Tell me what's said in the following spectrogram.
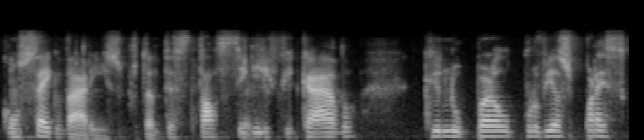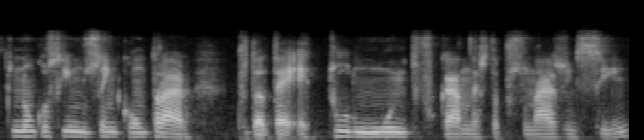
consegue dar isso, portanto, esse tal significado que no Pearl, por vezes, parece que não conseguimos encontrar. Portanto, é, é tudo muito focado nesta personagem, sim,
